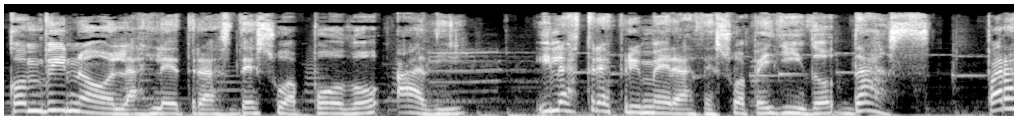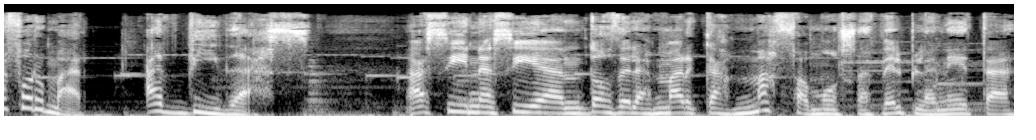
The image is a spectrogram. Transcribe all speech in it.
combinó las letras de su apodo Adi y las tres primeras de su apellido, Das, para formar Adidas. Así nacían dos de las marcas más famosas del planeta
